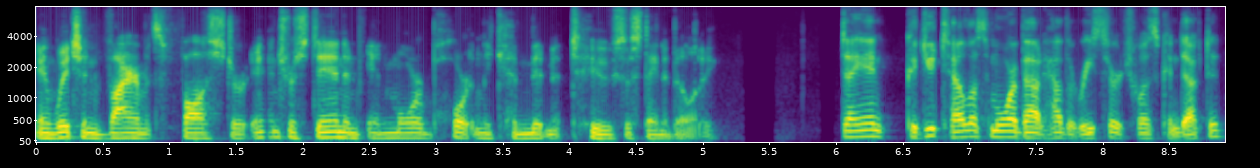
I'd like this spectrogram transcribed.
and which environments foster interest in and, and more importantly, commitment to sustainability. Diane, could you tell us more about how the research was conducted?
